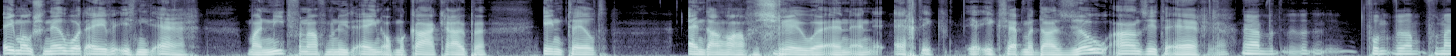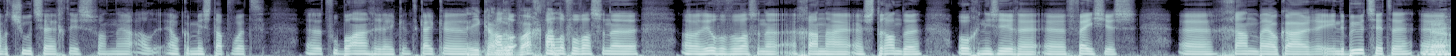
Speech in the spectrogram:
emotioneel wordt even, is niet erg. Maar niet vanaf minuut één op elkaar kruipen, inteelt en dan gaan geschreeuwen. En, en echt, ik, ik heb me daar zo aan zitten ergeren. Nou ja, voor, voor mij wat Sjoerd zegt is van ja, elke misstap wordt eh, het voetbal aangerekend. Kijk, eh, je kan alle, alle volwassenen, eh, heel veel volwassenen gaan naar stranden, organiseren feestjes, eh, gaan bij elkaar in de buurt zitten, eh,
